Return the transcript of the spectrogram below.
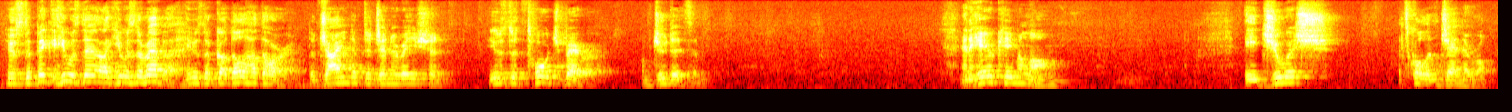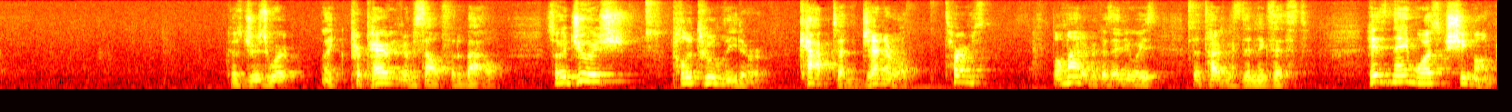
He was the big, he was the, like he was the Rebbe. He was the Gadol Hador, the giant of the generation. He was the torchbearer of Judaism. And here came along a Jewish Let's call him general. Because Jews were like preparing themselves for the battle. So a Jewish platoon leader, captain, general, terms don't matter because anyways the titles didn't exist. His name was Shimon.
